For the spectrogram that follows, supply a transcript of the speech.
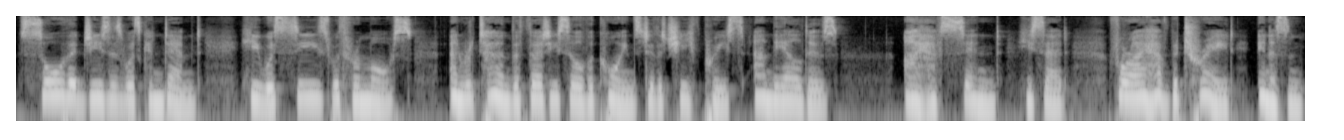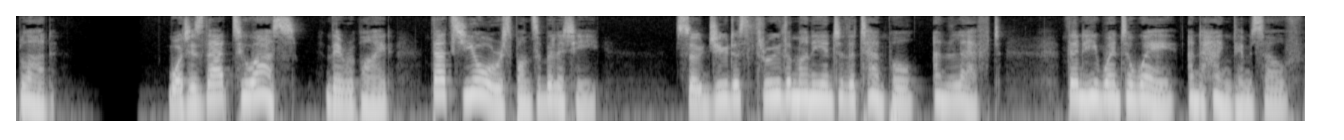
saw that Jesus was condemned, he was seized with remorse and returned the thirty silver coins to the chief priests and the elders. I have sinned, he said, for I have betrayed innocent blood. What is that to us? They replied. That's your responsibility. So Judas threw the money into the temple and left. Then he went away and hanged himself.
